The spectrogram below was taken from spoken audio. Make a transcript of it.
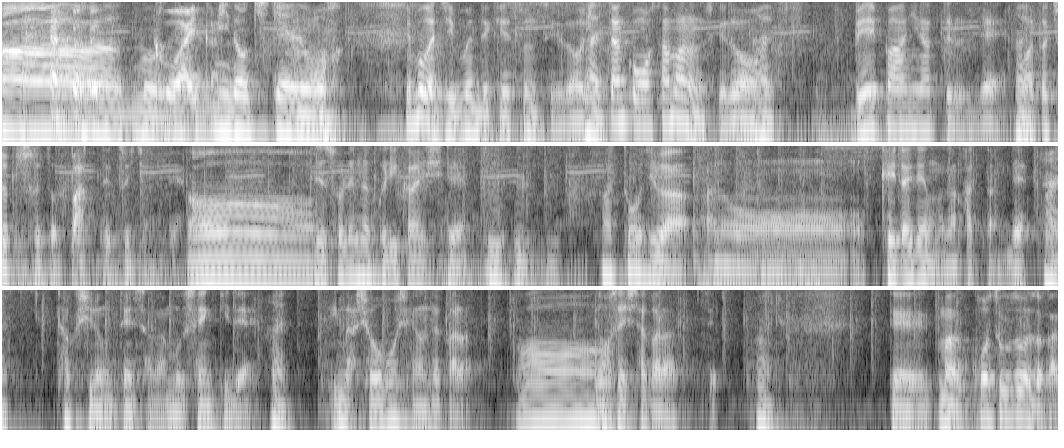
ああもう怖いから。身の危険を、で僕は自分で消すんですけど、はい。一旦こう収まるんですけど、はい。ベーパーになってるんで、はい。またちょっとするとバッてついちゃって、ああでそれの繰り返しで、まあ、当時はあのー携帯電話もなかったんではい。タクシーの運転手さんが無線機で、はい。今消防車呼んだから要請したからってはいでまあ、高速道路とか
